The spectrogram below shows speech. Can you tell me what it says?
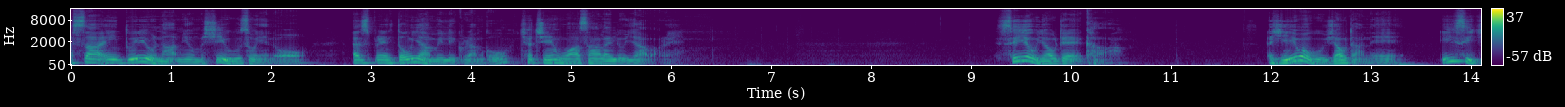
အစာအိမ်သွေးယိုနာမျိုးမရှိဘူးဆိုရင်တော့အစပရင်300မီလီဂရမ်ကိုချက်ချင်းဝါးစားလိုက်လို့ရပါတယ်ဆေးရုံရောက်တဲ့အခါအရေးပေါ်ကိုရောက်တာနဲ့ ECG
